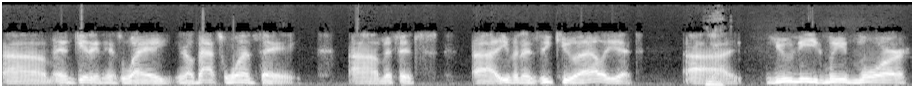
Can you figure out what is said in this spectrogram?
um, and get in his way, you know, that's one thing. Um, if it's uh, even Ezekiel Elliott, uh, yeah. you need me more.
